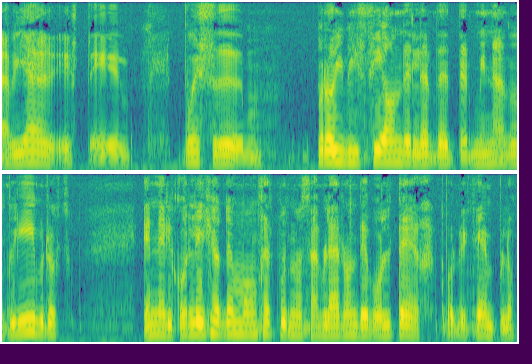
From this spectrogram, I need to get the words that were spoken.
había, este, pues, eh, prohibición de leer determinados libros. En el colegio de monjas, pues nos hablaron de Voltaire, por ejemplo,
